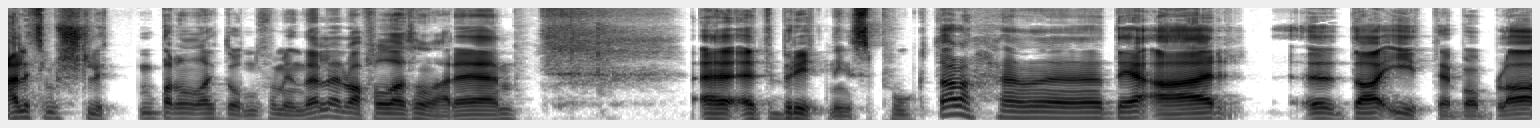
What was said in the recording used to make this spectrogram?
er liksom slutten på den anekdoten for min del, eller i hvert fall et, sånn her, et brytningspunkt der, da. Det er Eh, da IT-bobla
